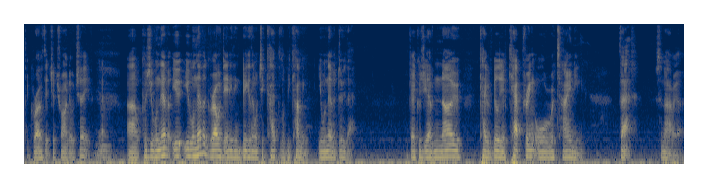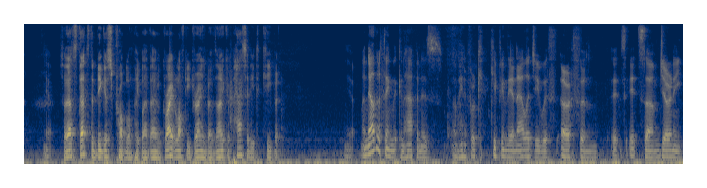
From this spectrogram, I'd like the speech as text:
the growth that you're trying to achieve. Because you will never you, you will never grow into anything bigger than what you're capable of becoming. You will never do that okay, because you have no capability of capturing or retaining that scenario. Yeah. So that's that's the biggest problem people have. They have great lofty dreams, but have no capacity to keep it. Yeah. And the other thing that can happen is, I mean, if we're keeping the analogy with Earth and its its um, journey,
